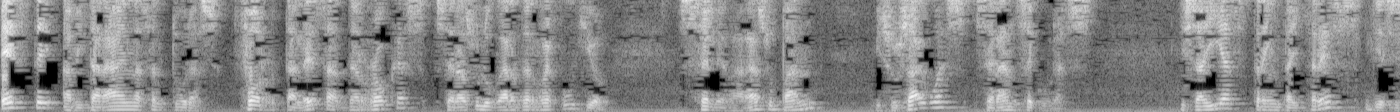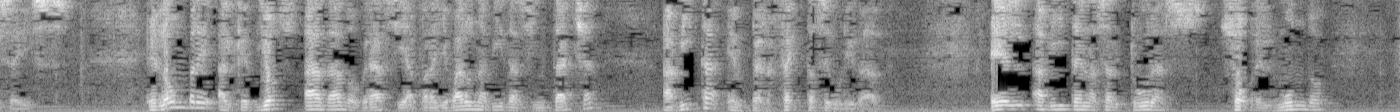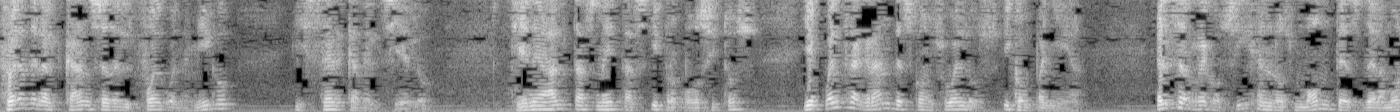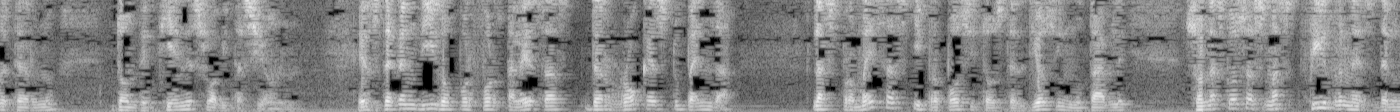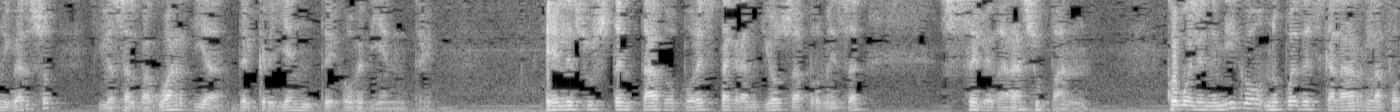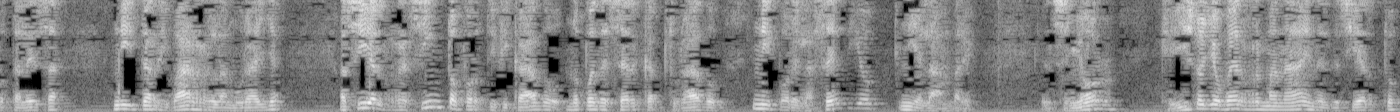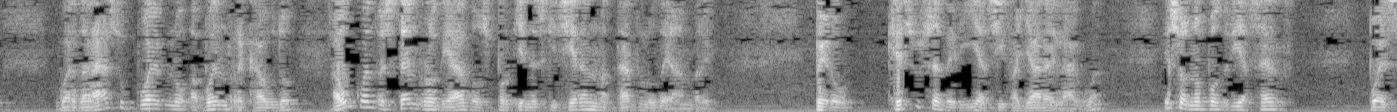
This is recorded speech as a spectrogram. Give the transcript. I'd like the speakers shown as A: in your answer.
A: Este habitará en las alturas, fortaleza de rocas será su lugar de refugio, se le dará su pan y sus aguas serán seguras. Isaías 33, 16. El hombre al que Dios ha dado gracia para llevar una vida sin tacha, habita en perfecta seguridad. Él habita en las alturas, sobre el mundo, fuera del alcance del fuego enemigo y cerca del cielo. Tiene altas metas y propósitos y encuentra grandes consuelos y compañía. Él se regocija en los montes del amor eterno, donde tiene su habitación. Es defendido por fortalezas de roca estupenda. Las promesas y propósitos del Dios inmutable son las cosas más firmes del universo y la salvaguardia del creyente obediente. Él es sustentado por esta grandiosa promesa, se le dará su pan. Como el enemigo no puede escalar la fortaleza ni derribar la muralla, así el recinto fortificado no puede ser capturado ni por el asedio ni el hambre. El Señor, que hizo llover maná en el desierto, guardará a su pueblo a buen recaudo, aun cuando estén rodeados por quienes quisieran matarlo de hambre. Pero, ¿qué sucedería si fallara el agua? Eso no podría ser, pues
